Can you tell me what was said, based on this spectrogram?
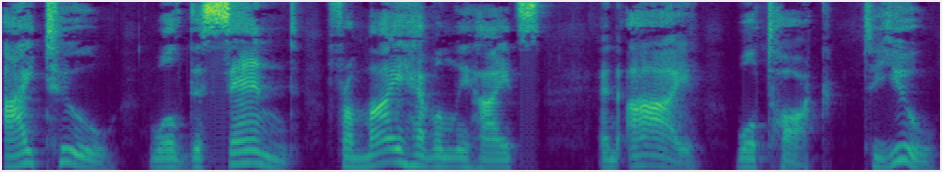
I too will descend from my heavenly heights and I will talk to you.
